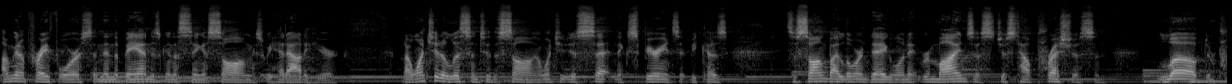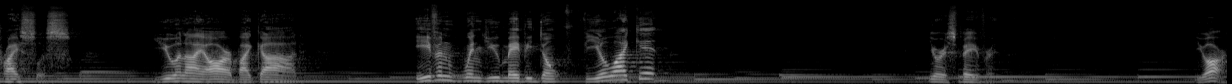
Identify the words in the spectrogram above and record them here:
I'm going to pray for us, and then the band is going to sing a song as we head out of here. But I want you to listen to the song. I want you to just sit and experience it because it's a song by Lauren Daigle, and it reminds us just how precious and loved and priceless you and I are by God. Even when you maybe don't feel like it, you're his favorite. You are.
